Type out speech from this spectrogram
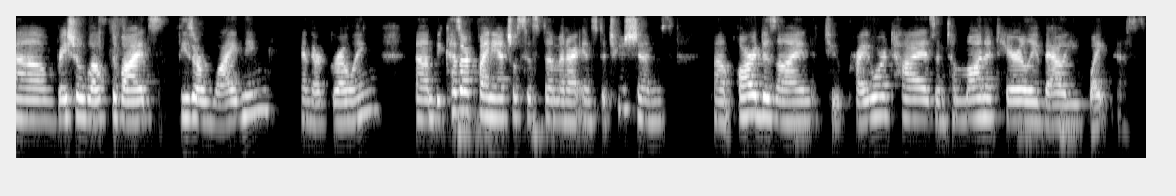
Uh, racial wealth divides, these are widening and they're growing um, because our financial system and our institutions um, are designed to prioritize and to monetarily value whiteness.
